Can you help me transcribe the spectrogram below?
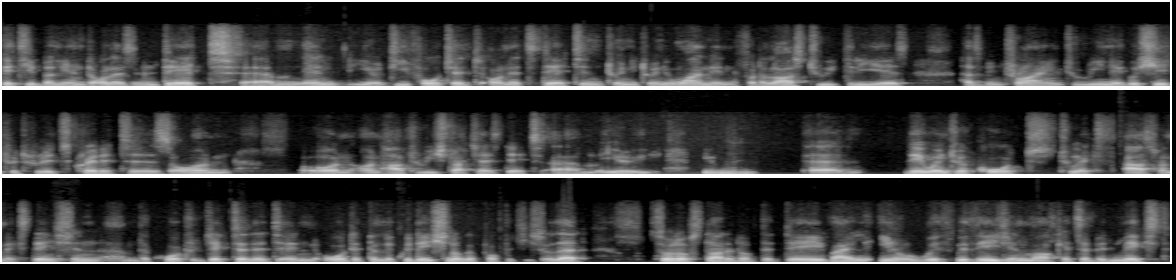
$30 billion in debt um, and you know defaulted on its debt in 2021 and for the last two three years has been trying to renegotiate with its creditors on on on how to restructure its debt. Um, you, you, uh, they went to a court to ex- ask for an extension. Um, the court rejected it and ordered the liquidation of the property. So that sort of started off the day by you know with with Asian markets a bit mixed,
